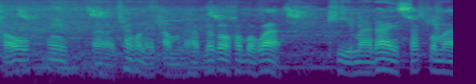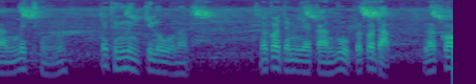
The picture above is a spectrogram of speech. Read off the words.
เขาให้ช่างคนไหนทำนะครับ แล้วก็เขาบอกว่าขี่มาได้สักประมาณไม่ถึงไม่ถึง 1 กิโลนะครับ แล้วก็จะมีอาการวูบแล้วก็ดับ แล้วก็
